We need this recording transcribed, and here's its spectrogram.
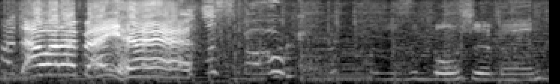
I don't want to be here! The smoke! This is some bullshit, man.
